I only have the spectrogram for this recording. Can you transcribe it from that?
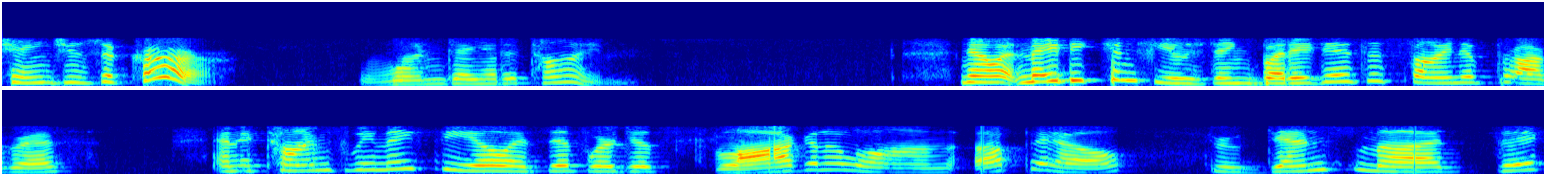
changes occur one day at a time. Now, it may be confusing, but it is a sign of progress and at times we may feel as if we're just slogging along uphill through dense mud, thick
